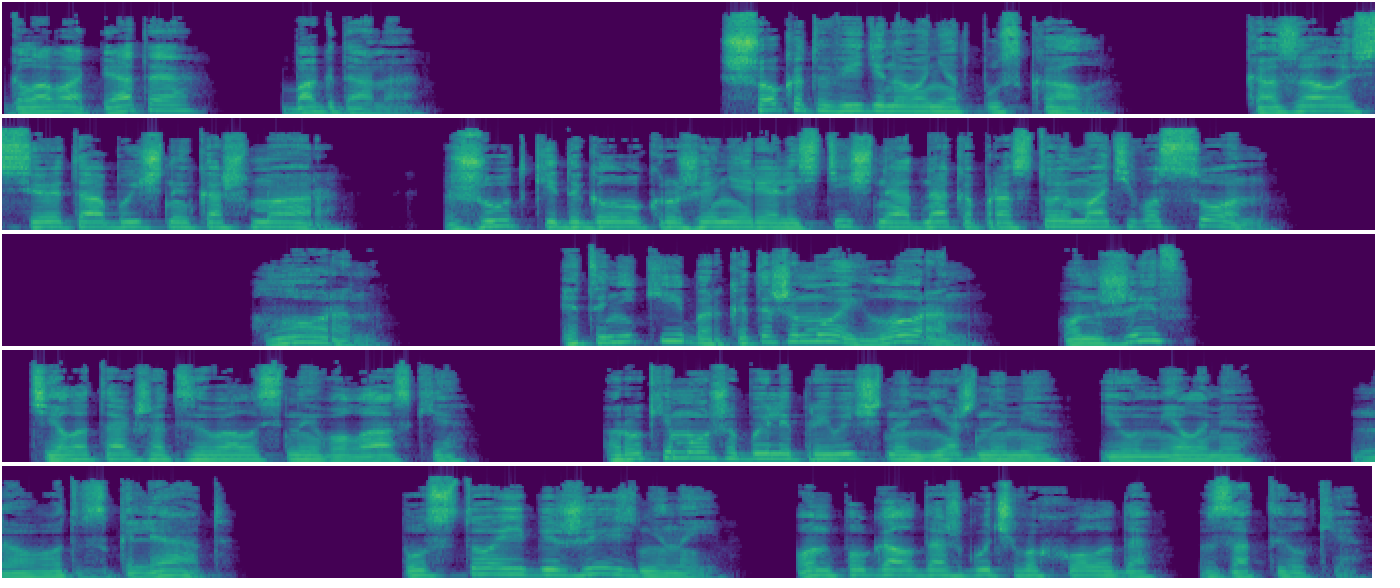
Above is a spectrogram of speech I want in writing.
Глава пятая. Богдана. Шок от увиденного не отпускал. Казалось, все это обычный кошмар. Жуткий до головокружения реалистичный, однако простой, мать его, сон. Лорен. Это не киборг, это же мой, Лорен. Он жив? Тело также отзывалось на его ласки. Руки мужа были привычно нежными и умелыми, но вот взгляд... Пустой и безжизненный, он пугал до жгучего холода в затылке.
